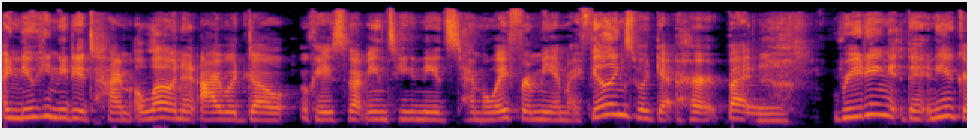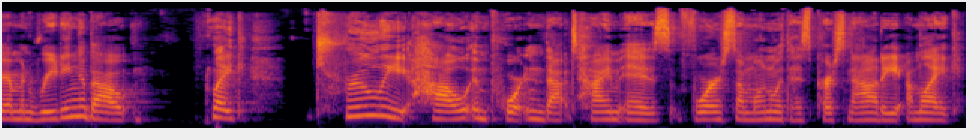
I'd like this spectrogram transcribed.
i knew he needed time alone and i would go okay so that means he needs time away from me and my feelings would get hurt but mm. reading the enneagram and reading about like truly how important that time is for someone with his personality i'm like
